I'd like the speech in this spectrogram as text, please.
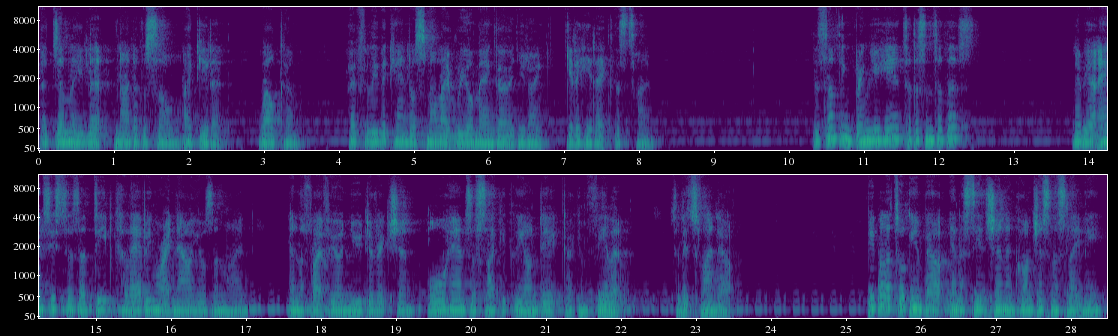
a dimly lit night of the soul. I get it. Welcome. Hopefully the candles smell like real mango and you don't get a headache this time. Did something bring you here to listen to this? Maybe our ancestors are deep collabing right now, yours and mine, in the fight for your new direction. All hands are psychically on deck, I can feel it. So let's find out. People are talking about an ascension in consciousness lately.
